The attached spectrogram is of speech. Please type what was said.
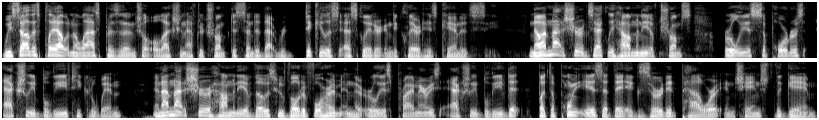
We saw this play out in the last presidential election after Trump descended that ridiculous escalator and declared his candidacy. Now, I'm not sure exactly how many of Trump's earliest supporters actually believed he could win, and I'm not sure how many of those who voted for him in the earliest primaries actually believed it, but the point is that they exerted power and changed the game.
